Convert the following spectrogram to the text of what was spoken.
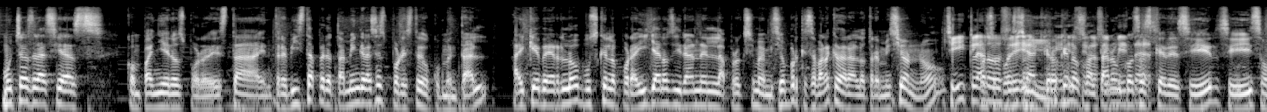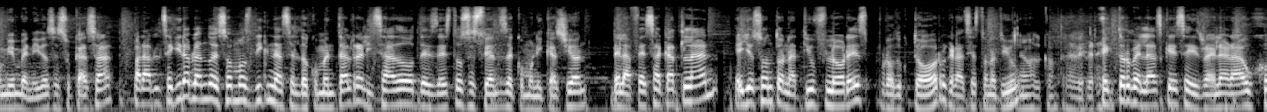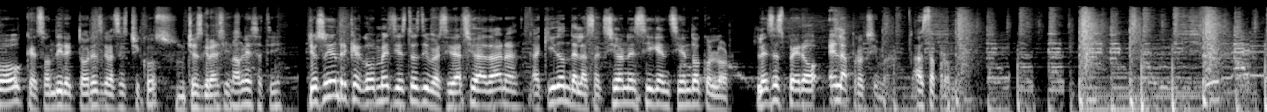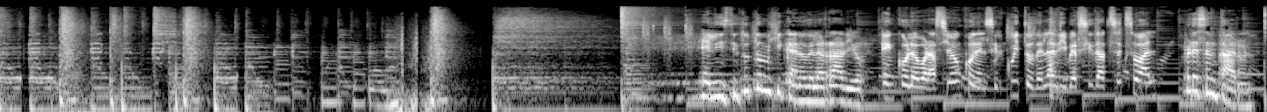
Muchas gracias, compañeros, por esta entrevista, pero también gracias por este documental. Hay que verlo, búsquenlo por ahí, ya nos dirán en la próxima emisión, porque se van a quedar a la otra emisión, ¿no? Sí, claro, Por supuesto, sí, sí. Creo que nos si faltaron cosas que decir. Sí, son bienvenidos a su casa. Para seguir hablando de Somos Dignas, el documental realizado desde estos estudiantes de comunicación de la FESA Catlán. Ellos son Tonatiu Flores, productor. Gracias, Tonatiu. No, al contrario, gracias. Héctor Velázquez e Israel Araujo, que son directores. Gracias, chicos. Muchas gracias. No hables a ti. Yo soy Enrique Gómez y esto es Diversidad Ciudadana, aquí donde las acciones siguen siendo a color. Les espero en la próxima. Hasta pronto. El Instituto Mexicano de la Radio, en colaboración con el Circuito de la Diversidad Sexual, presentaron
